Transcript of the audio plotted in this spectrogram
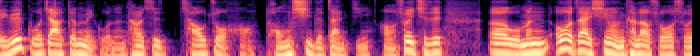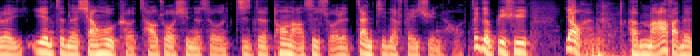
北约国家跟美国呢，他们是操作哈同系的战机哦，所以其实。呃，我们偶尔在新闻看到说所谓的验证的相互可操作性的时候，指的通常是所谓的战机的飞行哈，这个必须要很麻烦的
